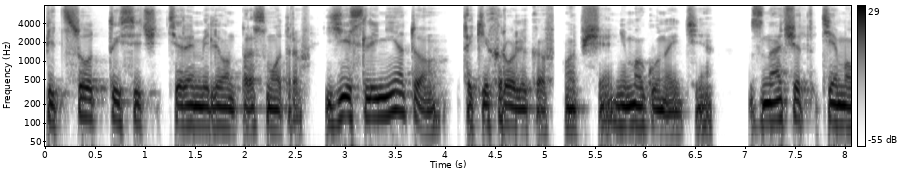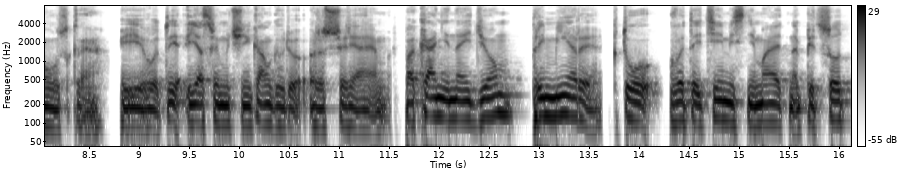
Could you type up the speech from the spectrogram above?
500 тысяч-миллион просмотров. Если нету таких роликов, вообще не могу найти значит, тема узкая. И вот я своим ученикам говорю, расширяем. Пока не найдем примеры, кто в этой теме снимает на 500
